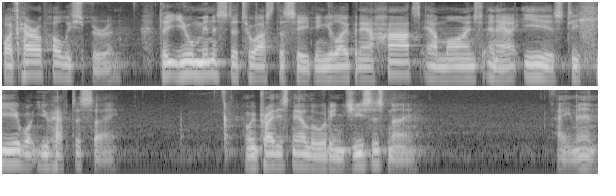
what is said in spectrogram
by power of Holy Spirit that you'll minister to us this evening. You'll open our hearts, our minds, and our ears to hear what you have to say. And we pray this now, Lord, in Jesus' name. Amen.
